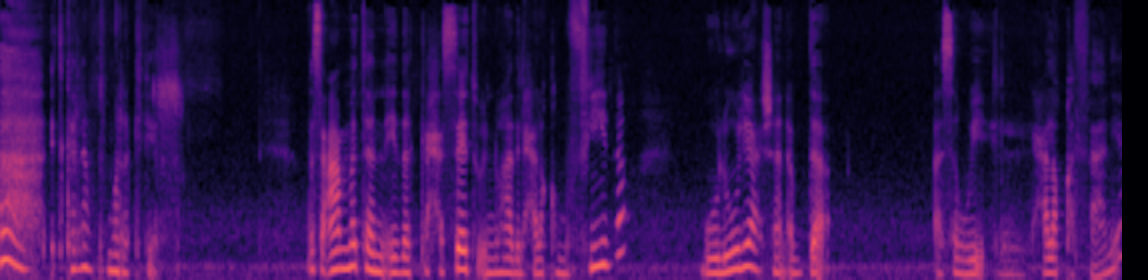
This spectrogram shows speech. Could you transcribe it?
اتكلمت مرة كثير. بس عامة إذا حسيتوا إنه هذه الحلقة مفيدة قولوا لي عشان أبدأ أسوي الحلقة الثانية.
